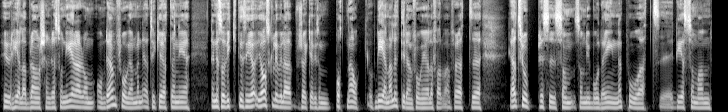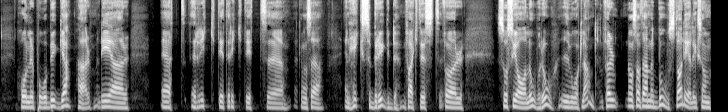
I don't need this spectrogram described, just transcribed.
hur hela branschen resonerar om, om den frågan. Men jag tycker att den är, den är så viktig så jag, jag skulle vilja försöka liksom bottna och, och bena lite i den frågan i alla fall. Va? För att eh, jag tror precis som, som ni båda är inne på att eh, det som man håller på att bygga här, det är ett riktigt, riktigt, eh, kan man säga, en häxbrygd faktiskt för social oro i vårt land. För någonstans det här med bostad är liksom,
